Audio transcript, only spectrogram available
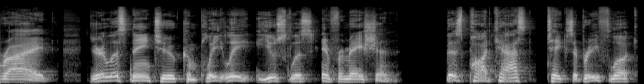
right. You're listening to Completely Useless Information. This podcast takes a brief look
